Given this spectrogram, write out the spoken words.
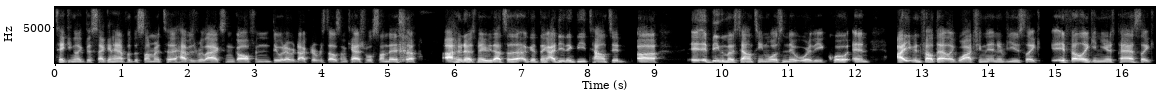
taking like the second half of the summer to have his relax and golf and do whatever Doc Rivers does on a casual Sunday. So uh, who knows? Maybe that's a, a good thing. I do think the talented, uh, it, it being the most talented was a noteworthy quote, and I even felt that like watching the interviews, like it felt like in years past, like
